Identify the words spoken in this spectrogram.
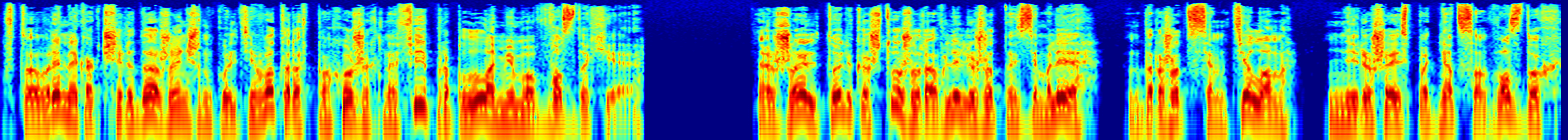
в то время как череда женщин-культиваторов, похожих на фей, проплыла мимо в воздухе. Жаль только, что журавли лежат на земле, дрожат всем телом, не решаясь подняться в воздух,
